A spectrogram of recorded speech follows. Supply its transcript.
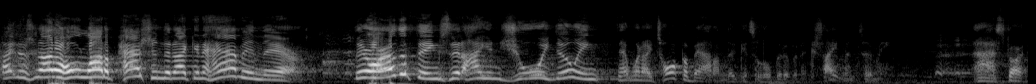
I, there's not a whole lot of passion that I can have in there. There are other things that I enjoy doing that when I talk about them, that gets a little bit of an excitement to me. I start,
